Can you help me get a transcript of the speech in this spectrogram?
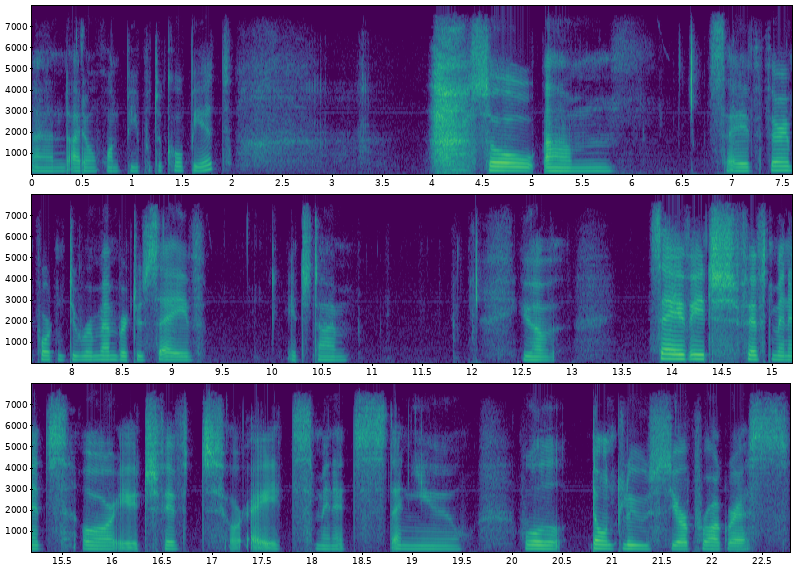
and I don't want people to copy it. So um, save, very important to remember to save each time you have save each fifth minute or each fifth or eight minutes, then you will don't lose your progress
